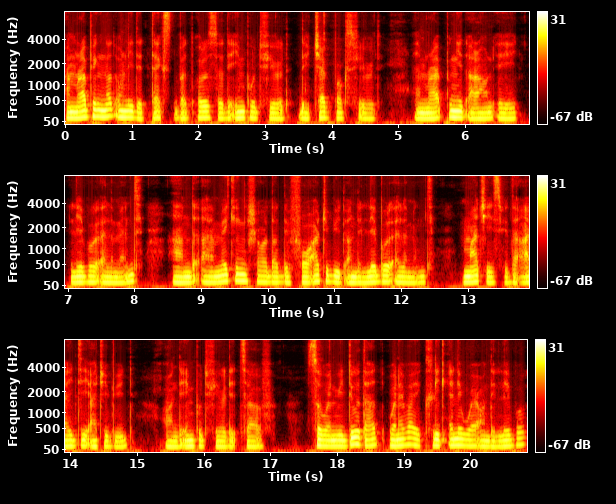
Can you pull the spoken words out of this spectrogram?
I'm wrapping not only the text but also the input field, the checkbox field. I'm wrapping it around a label element and I'm making sure that the for attribute on the label element matches with the ID attribute on the input field itself. So when we do that, whenever you click anywhere on the label,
